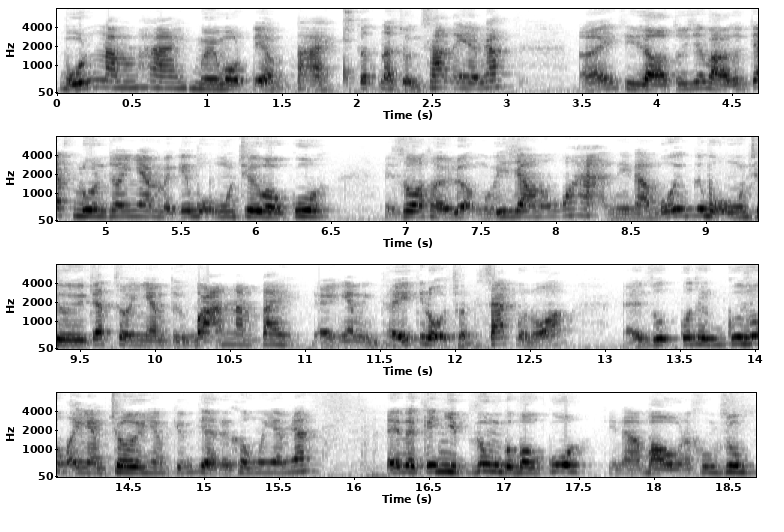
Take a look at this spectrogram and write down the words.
452 11 điểm. Tài, rất là chuẩn xác anh em nhé đấy, thì giờ tôi sẽ vào tôi test luôn cho anh em về cái bộ môn chơi bầu cua. Do thời lượng của video nó cũng có hạn thì là mỗi cái bộ môn chơi test cho anh em từ 3 năm tay. Để anh em mình thấy cái độ chuẩn xác của nó. Để giúp, có thể có giúp anh em chơi, anh em kiếm tiền được không anh em nhé đấy, về cái nhịp rung của bầu cua thì là bầu nó không rung.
